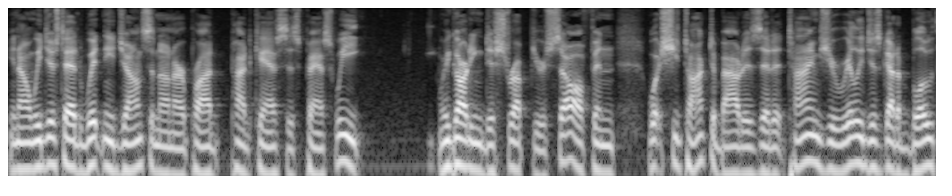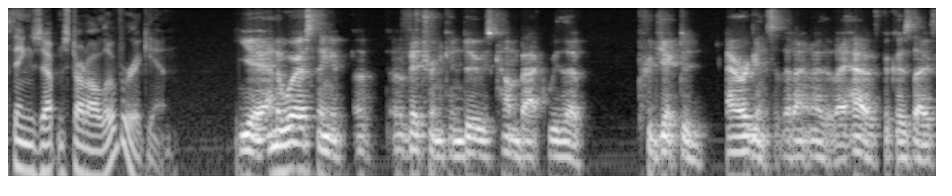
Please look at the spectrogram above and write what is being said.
You know, we just had Whitney Johnson on our pod, podcast this past week regarding disrupt yourself and what she talked about is that at times you really just got to blow things up and start all over again. Yeah, and the worst thing a, a veteran can do is come back with a projected arrogance that they don't know that they have because they've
